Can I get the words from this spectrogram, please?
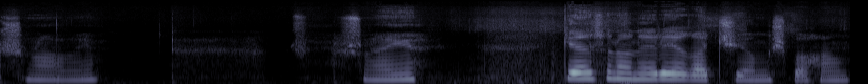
şunu alayım. Şurayı. Gelsin o nereye kaçıyormuş bakalım.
